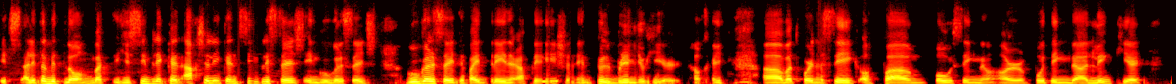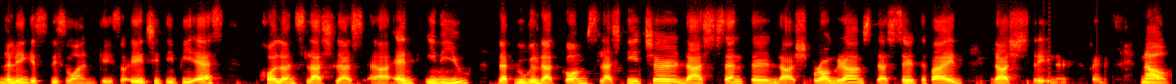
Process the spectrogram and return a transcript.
it's a little bit long, but you simply can actually can simply search in Google search Google Certified Trainer application, and it will bring you here. Okay, uh, but for the sake of um, posting no or putting the link here, the link is this one. Okay, so https colon slash slash uh, ed edu google.com slash teacher dash center dash programs dash certified dash trainer. Okay, now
